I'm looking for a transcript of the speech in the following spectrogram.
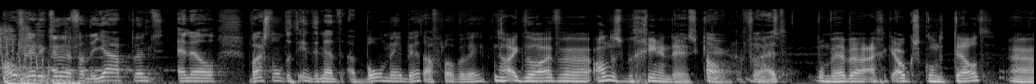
Hoofdredacteur van de Ja.nl. Waar stond het internet bol mee, Bert, afgelopen week? Nou, ik wil even anders beginnen deze keer. Oh, vooruit. Want, want we hebben eigenlijk elke seconde telt. Uh,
